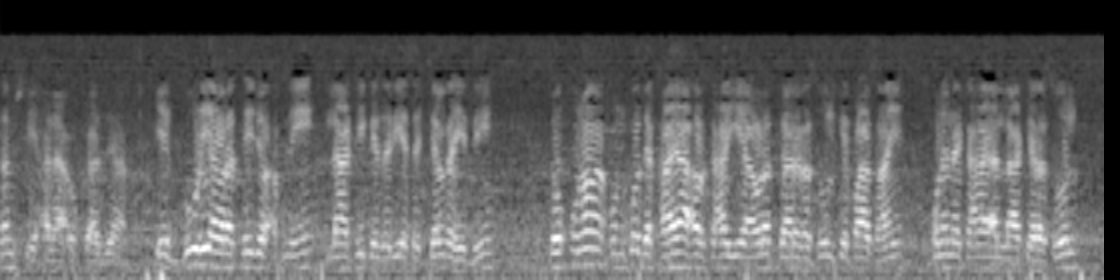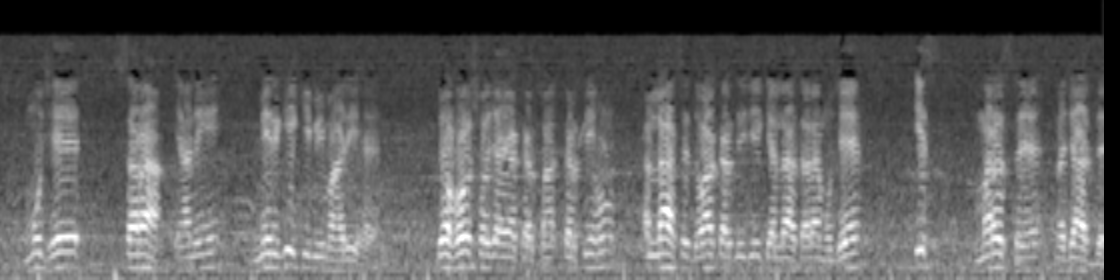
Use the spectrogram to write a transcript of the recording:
تمشی علی ایک بوڑھی عورت تھی جو اپنی لاٹھی کے ذریعے سے چل رہی تھی۔ تو انہوں ان کو دکھایا اور کہا، یہ عورت پیارے رسول کے پاس آئی انہوں نے کہا اللہ کے رسول، مجھے سرا یعنی مرگی کی بیماری ہے۔ بے ہوش ہو جایا کرتی ہوں۔ اللہ سے دعا کر دیجیے کہ اللہ تعالیٰ مجھے اس مرض سے نجات دے۔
